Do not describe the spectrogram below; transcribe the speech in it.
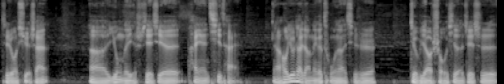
这种雪山，呃，用的也是这些攀岩器材。然后右下角那个图呢，其实就比较熟悉了，这是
